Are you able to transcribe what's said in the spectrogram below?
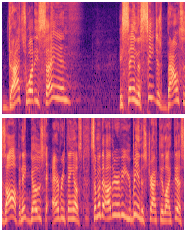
That's what he's saying. He's saying the seed just bounces off and it goes to everything else. Some of the other of you, you're being distracted like this.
